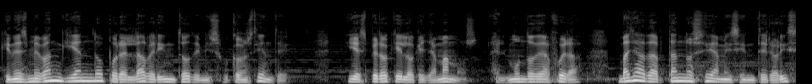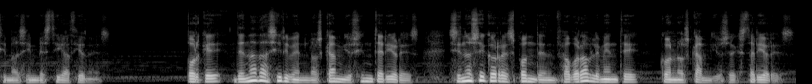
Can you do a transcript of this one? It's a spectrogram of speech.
quienes me van guiando por el laberinto de mi subconsciente, y espero que lo que llamamos el mundo de afuera vaya adaptándose a mis interiorísimas investigaciones porque de nada sirven los cambios interiores si no se corresponden favorablemente con los cambios exteriores.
